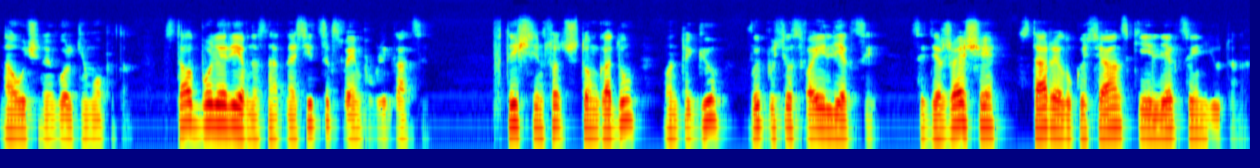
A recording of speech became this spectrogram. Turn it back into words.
наученный горьким опытом, стал более ревностно относиться к своим публикациям. В 1706 году Монтегю выпустил свои лекции, содержащие старые лукасианские лекции Ньютона.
